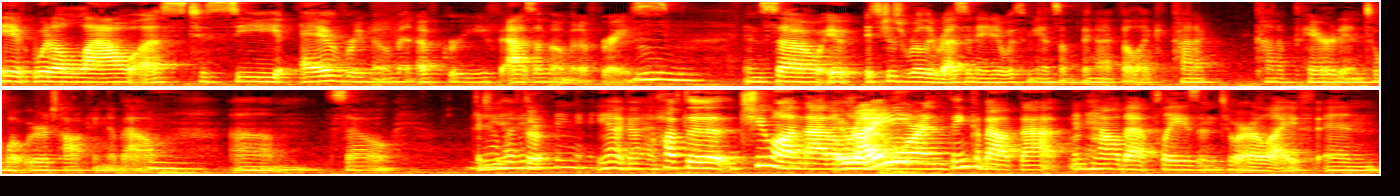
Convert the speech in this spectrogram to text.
it would allow us to see every moment of grief as a moment of grace. Mm. And so it, it's just really resonated with me and something I feel like kind of kind of paired into what we were talking about. Mm. Um, so yeah, do you have, have anything? To, yeah, go ahead. Have to chew on that a little right? bit more and think about that and how that plays into our life. And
